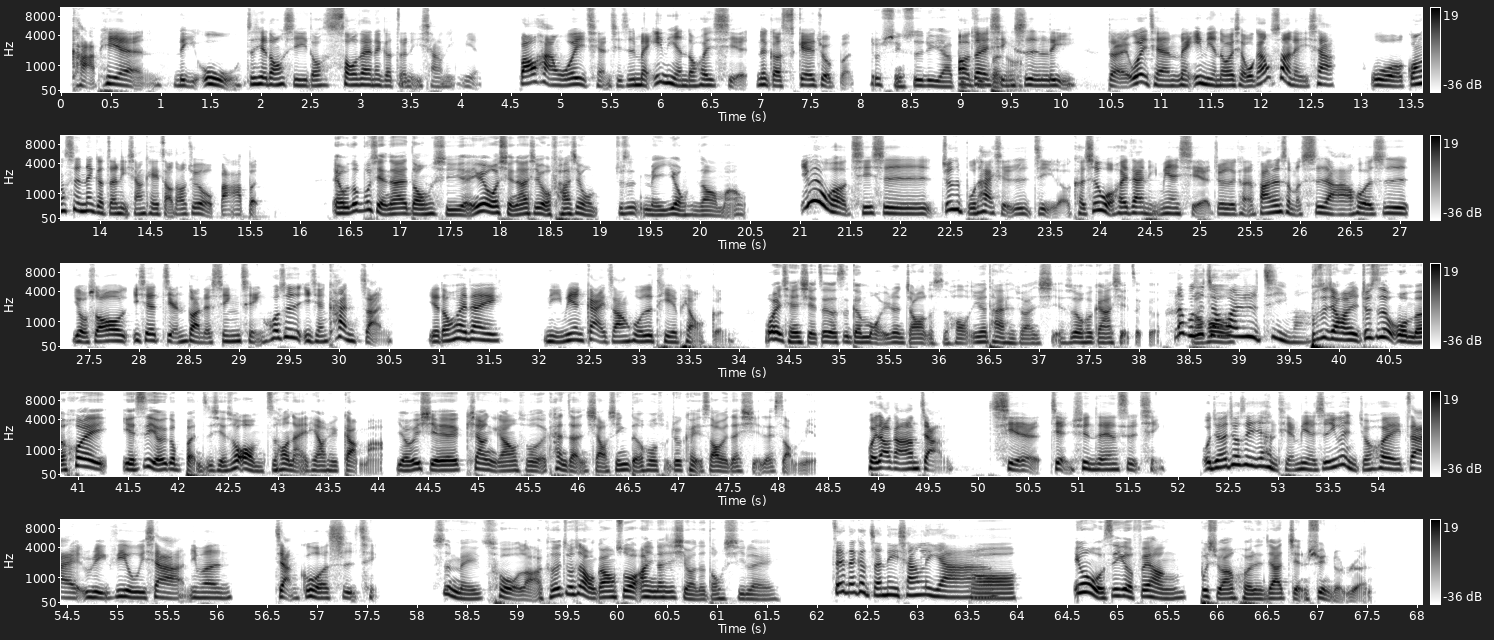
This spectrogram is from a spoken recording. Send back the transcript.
卡片、礼物这些东西都收在那个整理箱里面，包含我以前其实每一年都会写那个 schedule 本，就行事历啊。哦，oh, 对，行事历。对，我以前每一年都会写，我刚算了一下，我光是那个整理箱可以找到就有八本。哎、欸，我都不写那些东西耶，因为我写那些，我发现我就是没用，你知道吗？因为我其实就是不太写日记了，可是我会在里面写，就是可能发生什么事啊，或者是有时候一些简短的心情，或是以前看展也都会在里面盖章或是贴票根。我以前写这个是跟某一任交往的时候，因为他也很喜欢写，所以我会跟他写这个。那不是交换日记吗？不是交换日记，就是我们会也是有一个本子写说，哦，我们之后哪一天要去干嘛，有一些像你刚刚说的看展小心得或什么，就可以稍微再写在上面。回到刚刚讲。写简讯这件事情，我觉得就是一件很甜蜜的事，因为你就会再 review 一下你们讲过的事情，是没错啦。可是就像我刚刚说，啊，你那些喜欢的东西嘞，在那个整理箱里呀、啊。哦，因为我是一个非常不喜欢回人家简讯的人，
